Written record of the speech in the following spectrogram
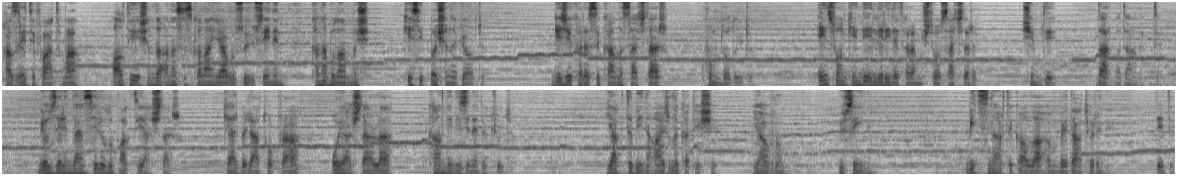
Hazreti Fatıma, 6 yaşında anasız kalan yavrusu Hüseyin'in kana bulanmış, kesik başını gördü. Gece karası kanlı saçlar kum doluydu. En son kendi elleriyle taramıştı o saçları. Şimdi darmadağınıktı. Gözlerinden sel olup aktı yaşlar. Kerbela toprağı o yaşlarla kan denizine döküldü. Yaktı beni ayrılık ateşi, yavrum, Hüseyin'im. Bitsin artık Allah'ım veda töreni, dedi.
